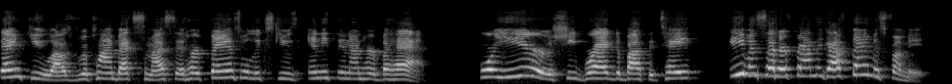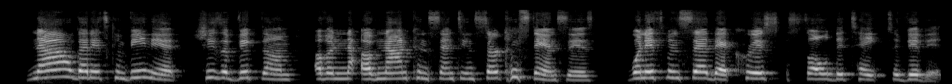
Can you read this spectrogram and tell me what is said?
thank you. I was replying back to some. I said, her fans will excuse anything on her behalf. For years, she bragged about the tape, even said her family got famous from it. Now that it's convenient, she's a victim of a of non-consenting circumstances when it's been said that Chris sold the tape to Vivid.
